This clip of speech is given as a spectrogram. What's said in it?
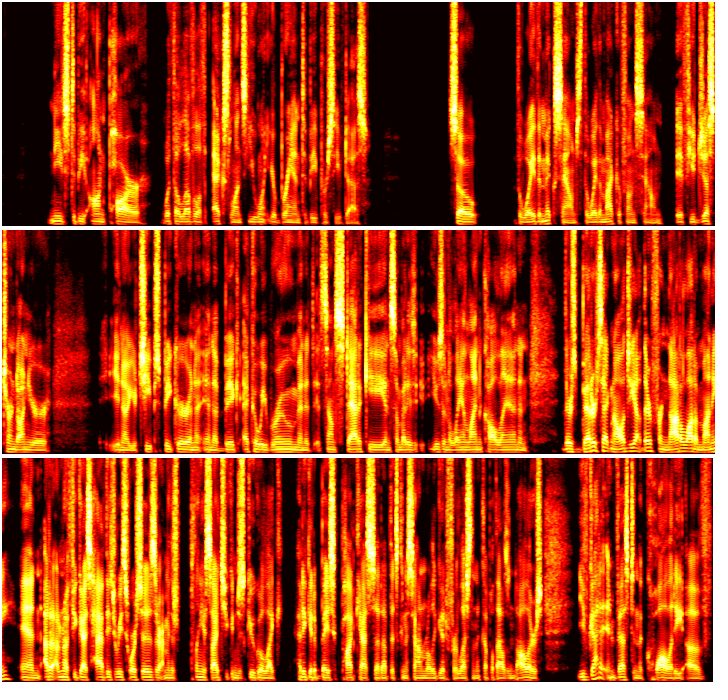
needs to be on par with the level of excellence you want your brand to be perceived as. So, the way the mix sounds, the way the microphones sound. If you just turned on your, you know, your cheap speaker in a, in a big echoey room and it, it sounds staticky, and somebody's using a landline to call in, and there's better technology out there for not a lot of money. And I don't, I don't know if you guys have these resources, or I mean, there's plenty of sites you can just Google like how to get a basic podcast set up that's going to sound really good for less than a couple thousand dollars you've got to invest in the quality of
